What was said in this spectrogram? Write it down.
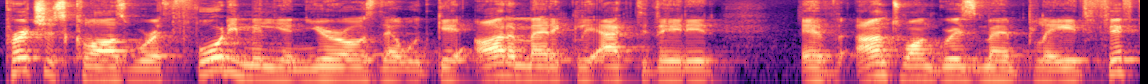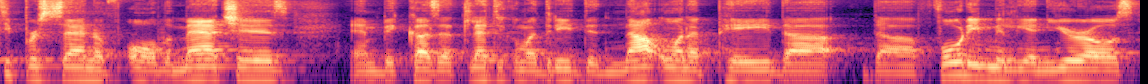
purchase clause worth 40 million euros that would get automatically activated if Antoine Griezmann played 50% of all the matches and because Atletico Madrid did not want to pay the, the 40 million euros,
